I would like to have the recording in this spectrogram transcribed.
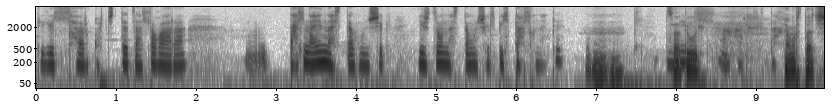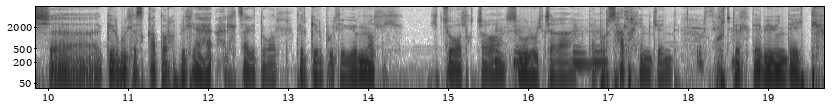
тэгэл 20 30 та залуугаараа 70 80 настай хүн шиг 90 настай хүн шиг биетэй болох нь тий. За тэгвэл ямар тач гэр бүлээс гадуурх бэлгийн харилцаа гэдэг бол тэр гэр бүлийг ер нь бол их хэцүү болгож байгаа, сүрүүлж байгаа. Тэгээ бүр салах хэмжээнд хүртэлтэй бие биендээ итгэх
